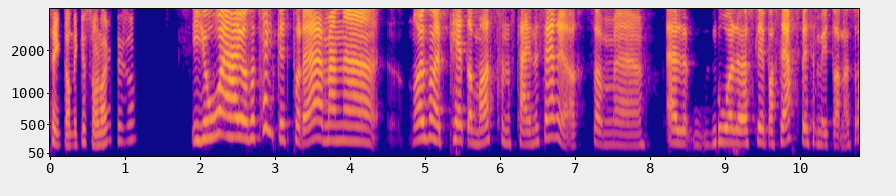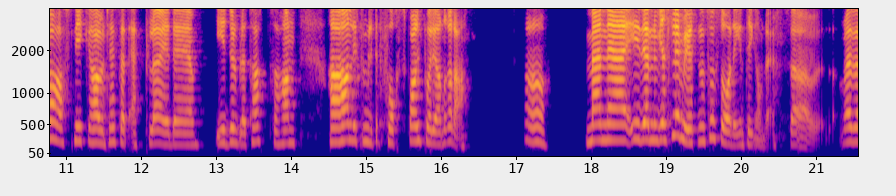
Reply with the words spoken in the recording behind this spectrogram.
tenkte han ikke så langt, liksom? Jo, jeg har jo også tenkt litt på det, men uh, nå er det sånne Peter Madsens tegneserier som uh, er noe løselig basert på disse mytene. Så sniker han til seg et eple i det Idun ble tatt, så han har liksom litt forsprang på de andre, da. Ah. Men uh, i den virkelige myten så står det ingenting om det. Så, men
